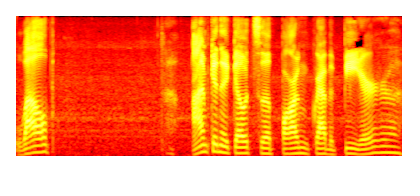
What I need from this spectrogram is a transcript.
Well, I'm gonna go to the bar and grab a beer.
